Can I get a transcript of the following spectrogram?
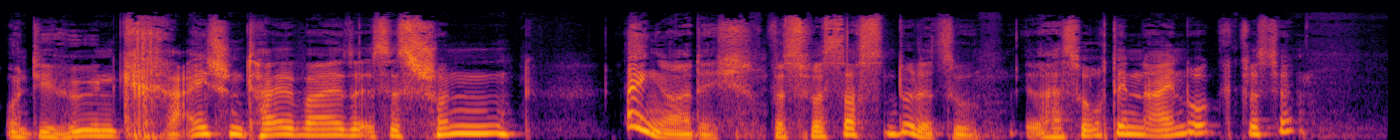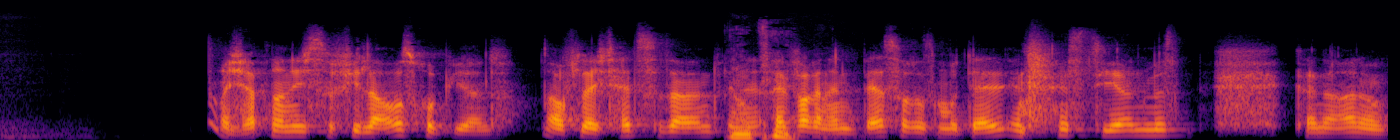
und die Höhen kreischen teilweise. Es ist schon eigenartig. Was, was sagst du dazu? Hast du auch den Eindruck, Christian? Ich habe noch nicht so viele ausprobiert. Aber vielleicht hättest du da okay. einfach in ein besseres Modell investieren müssen. Keine Ahnung.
